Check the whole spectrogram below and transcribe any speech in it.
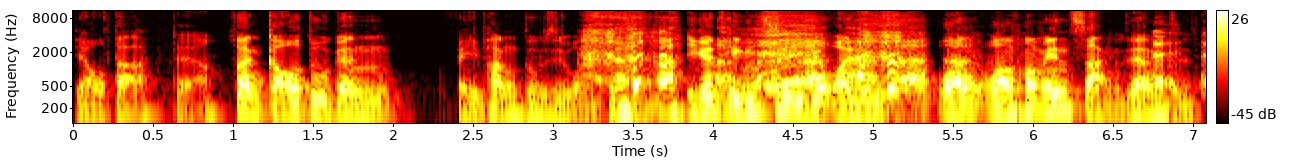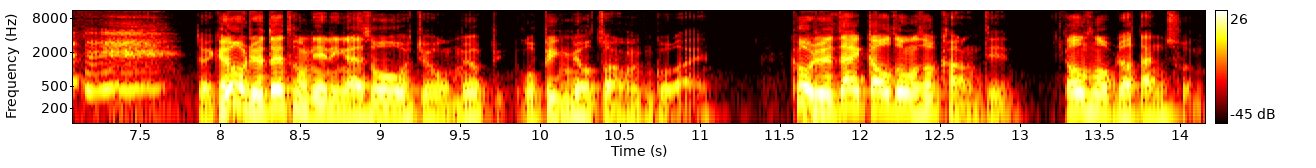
屌大，对啊，虽然高度跟肥胖度是完全 一个停滞，一个往往往旁边长这样子，对。可是我觉得对同年龄来说，我觉得我没有，我并没有转换过来。可我觉得在高中的时候考量点，高中的时候比较单纯嘛。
